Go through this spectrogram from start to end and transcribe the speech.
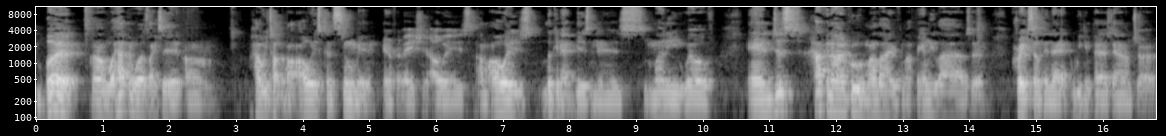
But um, what happened was, like I said, um, how we talked about always consuming information. Always, I'm always looking at business, money, wealth, and just how can I improve my life, my family lives, or create something that we can pass down to our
